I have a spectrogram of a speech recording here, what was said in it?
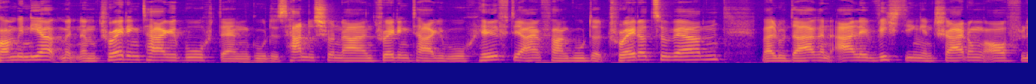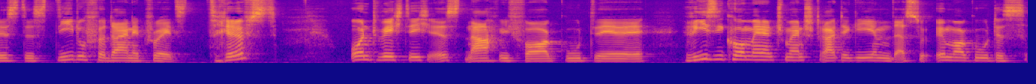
Kombiniert mit einem Trading-Tagebuch, denn ein gutes Handelsjournal, ein Trading-Tagebuch hilft dir einfach ein guter Trader zu werden, weil du darin alle wichtigen Entscheidungen auflistest, die du für deine Trades triffst. Und wichtig ist nach wie vor gute Risikomanagementstrategien, dass du immer gutes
